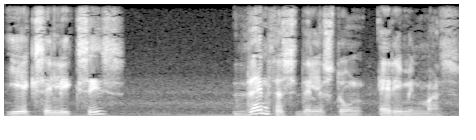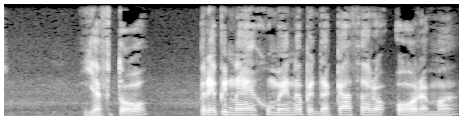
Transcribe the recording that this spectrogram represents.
Οι εξελίξεις δεν θα συντελεστούν ερήμην μας. Γι' αυτό πρέπει να έχουμε ένα πεντακάθαρο όραμα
